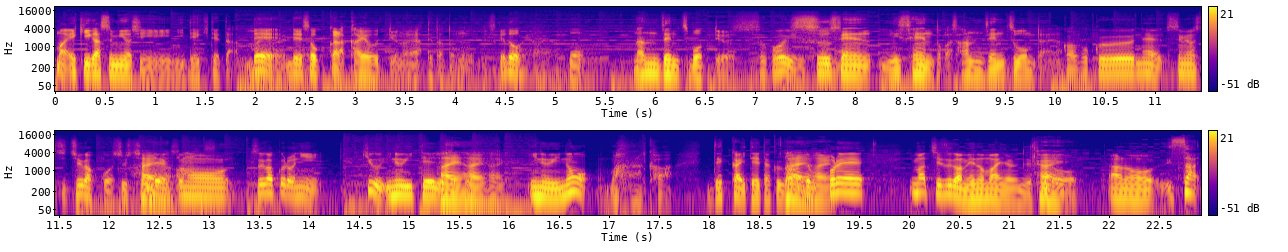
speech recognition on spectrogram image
まあ、駅が住吉にできてたんで,、はいはい。でそこから通うっていうのをやってたと思うんですけど、はいはいはい。何千坪っていうすごいね。数千二千とか三千坪みたいな。僕ね住吉中学校出身で、はいはい。その通学路に旧乾亭ですね、はいはいはい。乾の、まあ、なんかでっかい邸宅が、はいはい。でもこれ今地図が目の前にあるんですけど、はいあのさ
